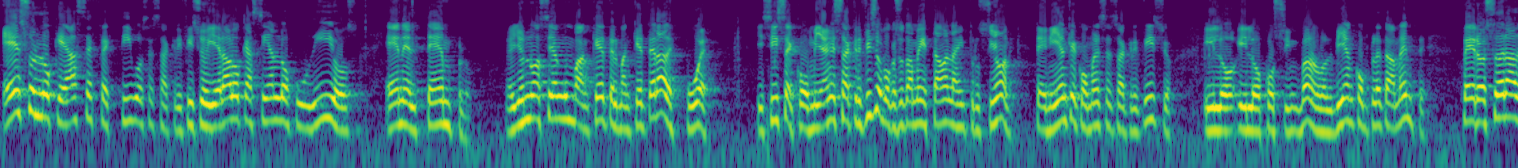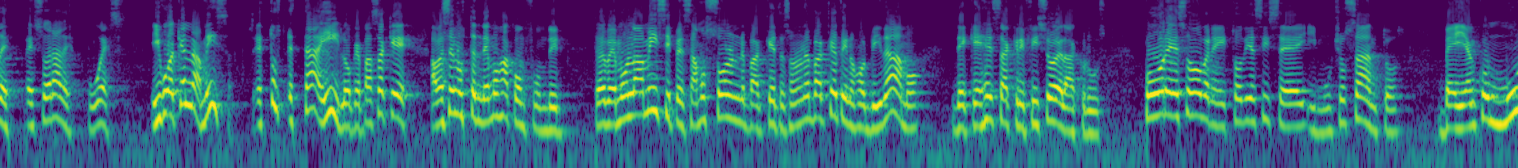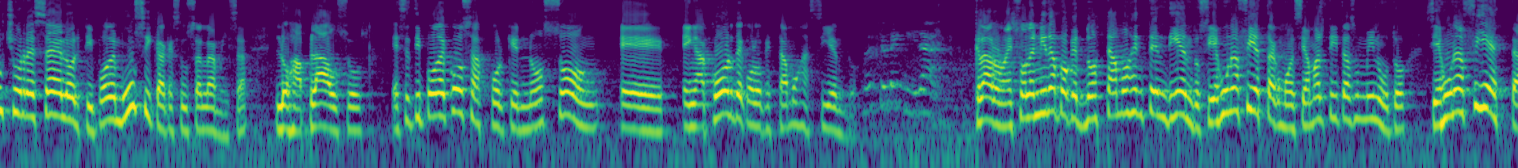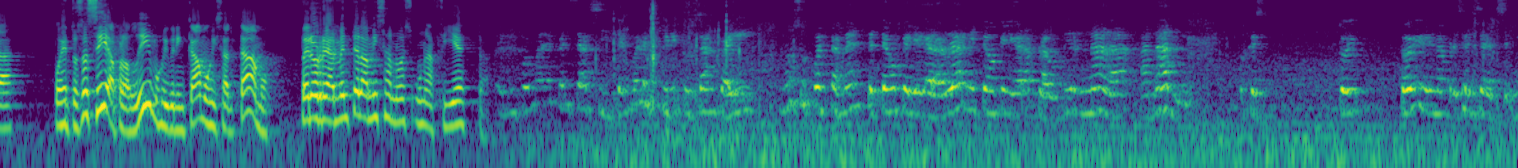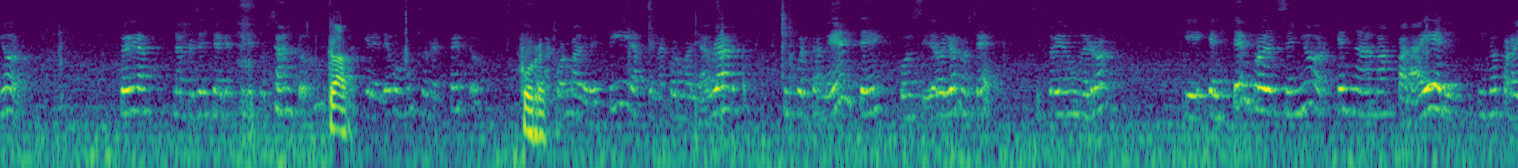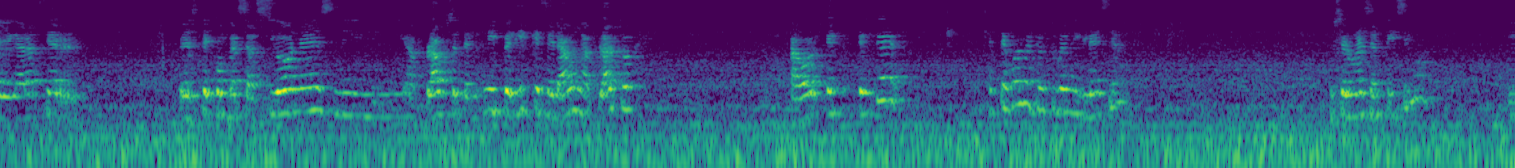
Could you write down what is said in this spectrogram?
Eso es lo que hace efectivo ese sacrificio. Y era lo que hacían los judíos en el templo. Ellos no hacían un banquete, el banquete era después. Y sí, se comían el sacrificio porque eso también estaba en las instrucciones. Tenían que comerse el sacrificio y lo, y lo, bueno, lo olvían completamente. Pero eso era, eso era después. Igual que en la misa. Esto está ahí. Lo que pasa es que a veces nos tendemos a confundir. Entonces vemos la misa y pensamos solo en el banquete, solo en el banquete y nos olvidamos de que es el sacrificio de la cruz. Por eso Benedicto XVI y muchos santos veían con mucho recelo el tipo de música que se usa en la misa, los aplausos, ese tipo de cosas, porque no son eh, en acorde con lo que estamos haciendo. No es solemnidad. Claro, no hay solemnidad porque no estamos entendiendo. Si es una fiesta, como decía Martita hace un minuto, si es una fiesta, pues entonces sí, aplaudimos y brincamos y saltamos. Pero realmente la misa no es una fiesta. En mi forma de pensar, si tengo el Espíritu Santo ahí, no supuestamente tengo que llegar a hablar ni tengo que llegar a aplaudir nada a nadie, porque estoy, estoy en la presencia del Señor, estoy en la, presencia del Espíritu Santo, claro. que le debo mucho respeto. Correcto. A la forma de vestir, a la forma de hablar. Supuestamente, considero yo, no sé si estoy en un error, que el templo del Señor es nada más para Él y no para llegar a hacer este, conversaciones ni, ni aplausos, ni pedir que será un aplauso. Ahora, este, este jueves yo estuve en mi iglesia, pusieron el Santísimo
